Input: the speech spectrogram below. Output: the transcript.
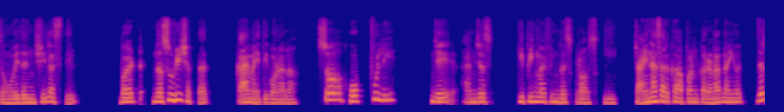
संवेदनशील असतील. बट नसूही शकतात. काय माहिती कोणाला. सो होपफुली म्हणजे I am just keeping my fingers cross की चायनासारखं आपण करणार नाही आहोत. जर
